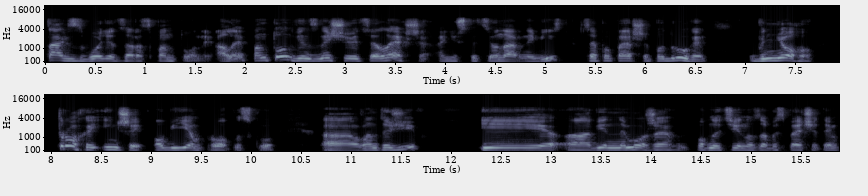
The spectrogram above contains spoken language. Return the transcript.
так зводять зараз пантони. Але пантон він знищується легше аніж стаціонарний міст. Це по перше. По-друге, в нього трохи інший об'єм пропуску е, вантажів, і е, він не може повноцінно забезпечити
